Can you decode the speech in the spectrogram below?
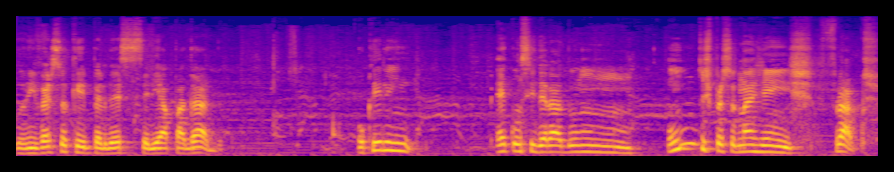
o universo que perdesse seria apagado o Krillin é considerado um, um dos personagens fracos.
